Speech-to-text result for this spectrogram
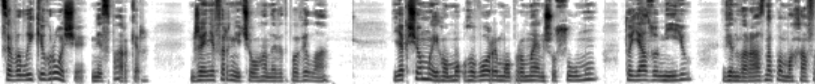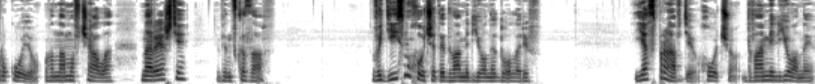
Це великі гроші, міс Паркер. Дженніфер нічого не відповіла. Якщо ми говоримо про меншу суму, то я зумію. Він виразно помахав рукою. Вона мовчала. Нарешті він сказав: Ви дійсно хочете 2 мільйони доларів? Я справді хочу 2 мільйони,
